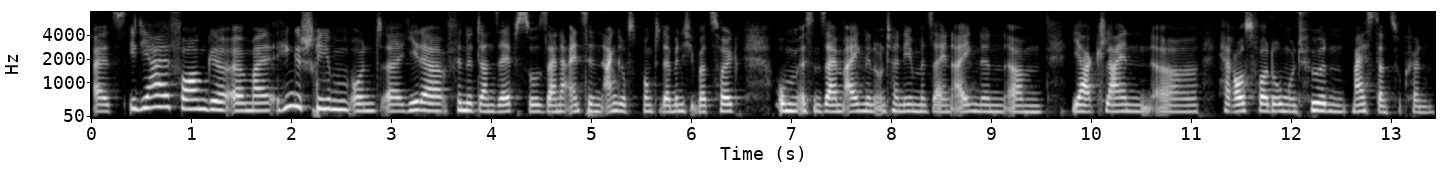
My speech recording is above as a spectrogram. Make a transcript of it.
als Idealform äh, mal hingeschrieben und äh, jeder findet dann selbst so seine einzelnen Angriffspunkte. Da bin ich überzeugt, um es in seinem eigenen Unternehmen mit seinen eigenen ähm, ja kleinen äh, Herausforderungen und Hürden meistern zu können.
